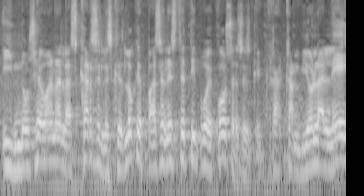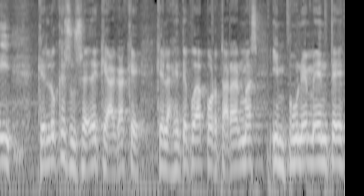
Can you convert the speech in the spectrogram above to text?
y no se van a las cárceles. ¿Qué es lo que pasa en este tipo de cosas? Es que cambió la ley. ¿Qué es lo que sucede que haga que, que la gente pueda portar armas impunemente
